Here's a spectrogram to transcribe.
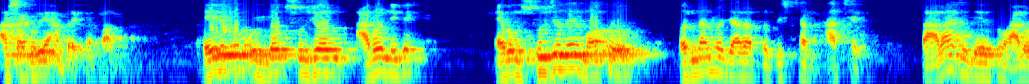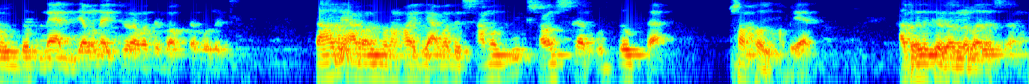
আশা করি আমরা এটা পাবো। এইরকম উদ্যোগ সুজন আরও নিবে এবং সুজনের মতো অন্যান্য যারা প্রতিষ্ঠান আছে, তারা যদি এরকম আরও উদ্যোগ নেন, যেমন একজন আমাদের বক্তা বলেছে তাহলে আমার মনে হয় যে আমাদের সামগ্রিক সংস্কার উদ্যোগটা সফল হবে আর। আপনাদেরকে ধন্যবাদ, আসসালাম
